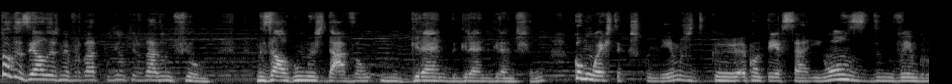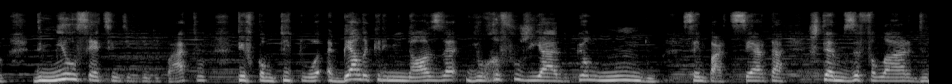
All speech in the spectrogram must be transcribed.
todas elas, na verdade, podiam ter dado um filme mas algumas davam um grande, grande, grande filme, como esta que escolhemos, de que acontece em 11 de novembro de 1724. Teve como título A Bela Criminosa e o Refugiado pelo Mundo Sem Parte Certa. Estamos a falar de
